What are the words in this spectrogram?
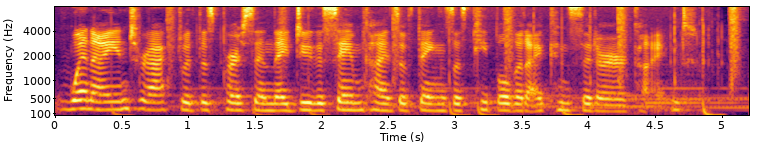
when I interact with this person, they do the same kinds of things as people that I consider kind.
